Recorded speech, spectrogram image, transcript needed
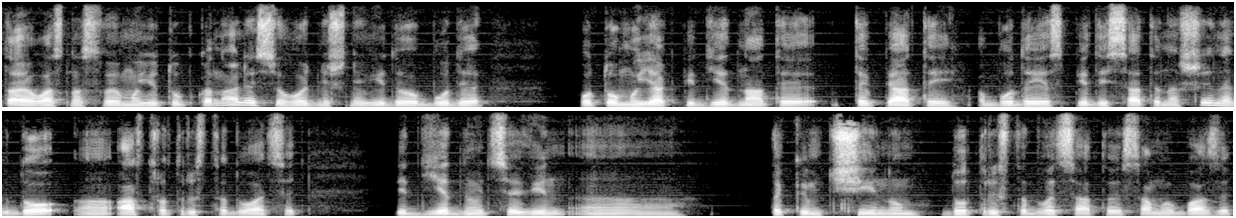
Вітаю вас на своєму YouTube каналі. Сьогоднішнє відео буде по тому, як під'єднати Т5 або DS50 нашийник до е, Astro 320. Під'єднується він е, таким чином до 320 саме бази.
